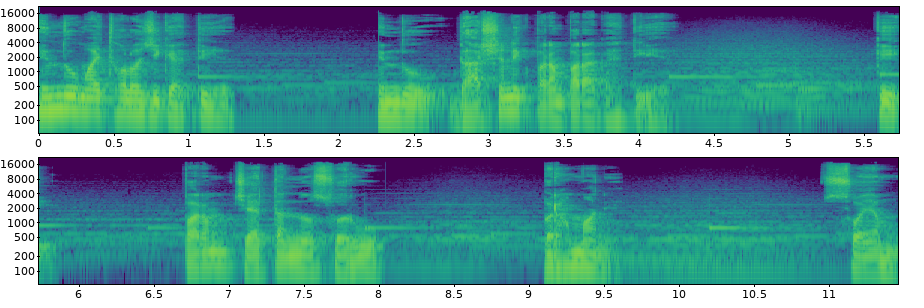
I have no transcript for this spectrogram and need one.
हिंदू माइथोलॉजी कहती है, हिंदू दार्शनिक परंपरा कहती है कि परम चैतन्य स्वरूप ब्रह्मा ने स्वयं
